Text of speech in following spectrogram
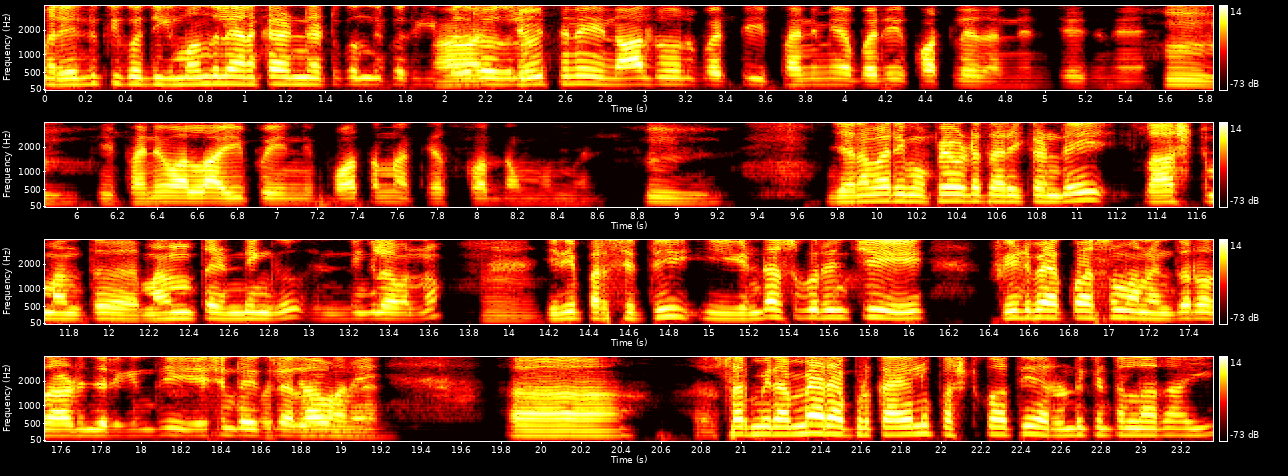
మరి ఎందుకు కొద్దిగా మందులు వెనకాడినట్టుకుంది? కొద్దిగా చేతినే ఈ నాలుగు రోజులు బట్టి ఈ పని మీద పడి కొట్టలేదండి నేను చేతినే. ఉమ్. ఈ పని వల్ల అయిపోయింది. పోతున్నా తీసుకొద్దాం మమ్మల్ని. జనవరి ముప్పై ఒకటో తారీఖు అండి. లాస్ట్ మంత్ మంత్ ఎండింగ్ ఎండింగ్లో ఉన్నాం ఇది పరిస్థితి. ఈ ఇండస్ గురించి ఫీడ్బ్యాక్ కోసం మనం ఇద్దరం రావడం జరిగింది. ఏషియన్ రైతులు ఎలా ఉన్నాయి? సార్ మీరు అమ్మారా అప్పుడు కాయలు? ఫస్ట్ కోత రెండు క్వింటల్నారా అయ్యి?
